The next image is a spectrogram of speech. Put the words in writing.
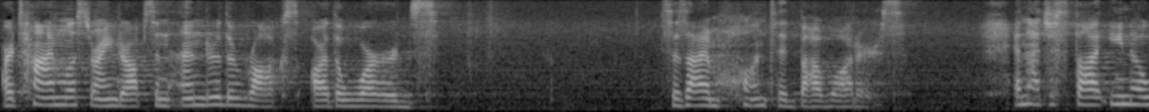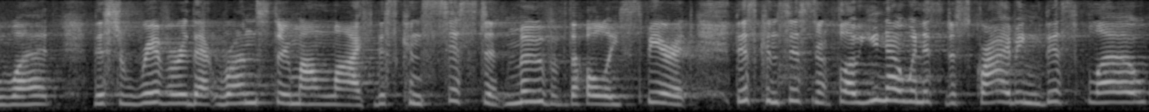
are timeless raindrops, and under the rocks are the words. He says, I am haunted by waters. And I just thought, you know what? This river that runs through my life, this consistent move of the Holy Spirit, this consistent flow, you know, when it's describing this flow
